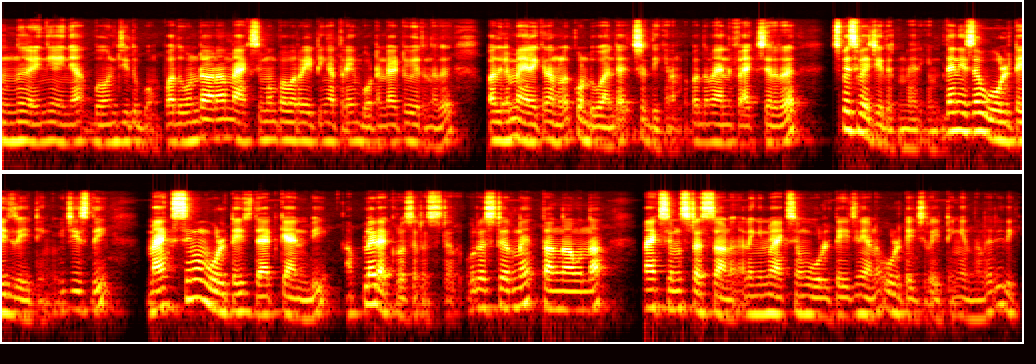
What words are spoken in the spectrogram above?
നിന്ന് കഴിഞ്ഞ് കഴിഞ്ഞാൽ ബേൺ ചെയ്ത് പോകും. അപ്പോൾ അതുകൊണ്ടാണ് മാക്സിമം പവർ റേറ്റിംഗ് അത്രയും ഇമ്പോർട്ടന്റ് ആയിട്ട് വരുന്നത്. അപ്പോൾ അതിലും മേലേക്ക് നമ്മൾ കൊണ്ടുപോകാൻ ശ്രദ്ധിക്കണം. അപ്പോൾ അത് മാനുഫാക്ചറർ സ്പെസിഫൈ ചെയ്തിട്ടുണ്ടായിരിക്കും. Then is a voltage rating which is the maximum voltage that can be applied across a resistor ഒരു റെസിസ്റ്ററിന് താങ്ങാവുന്ന മാക്സിമം സ്ട്രെസ് ആണ് അല്ലെങ്കിൽ മാക്സിമം വോൾട്ടേജിനെയാണ് വോൾട്ടേജ് റേറ്റിംഗ് എന്നുള്ള രീതിക്ക്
